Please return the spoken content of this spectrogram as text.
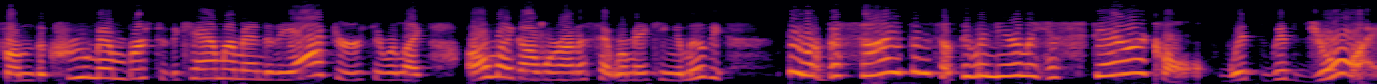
From the crew members to the cameramen to the actors, they were like, "Oh my God, we're on a set. We're making a movie." They were beside themselves. They were nearly hysterical with with joy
